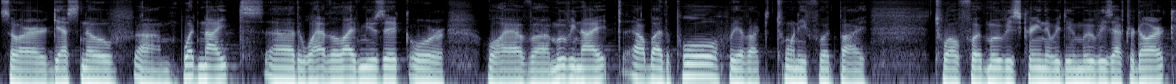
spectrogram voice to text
so our guests know um, what night uh, that we'll have the live music, or we'll have a movie night out by the pool. We have like a 20 foot by 12 foot movie screen that we do movies after dark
